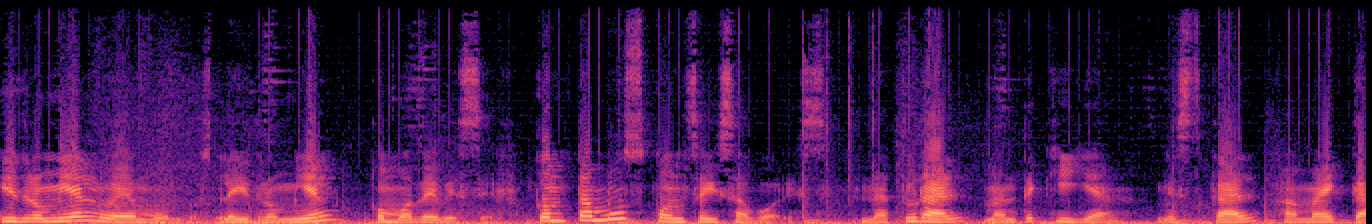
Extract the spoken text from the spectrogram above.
Hidromiel Nueve Mundos, la hidromiel como debe ser. Contamos con seis sabores, natural, mantequilla, mezcal, jamaica,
